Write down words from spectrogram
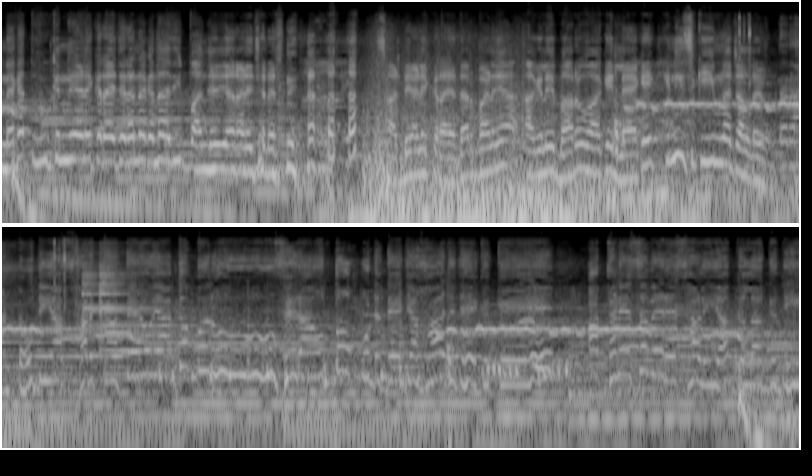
मैं कहा तू किन्ने वाले किराए च रहना कहता ਅਸੀਂ 5000 ਵਾਲੇ ਚ ਰਹਿੰਦੇ ਸਾਡੇ ਵਾਲੇ ਕਿਰਾਏਦਾਰ ਬਣੇ ਆ ਅਗਲੇ ਬਾਹਰੋਂ ਆ ਕੇ ਲੈ ਕੇ ਕਿੰਨੀ ਸਕੀਮ ਨਾਲ ਚੱਲਦੇ ਹੋ ਟੋਰਾਂਟੋ ਦੀਆਂ ਸੜਕਾਂ ਤੇ ਰੋਇਆ ਗੱਭਰੂ ਫਿਰਾਂ ਉਤੋਂ ਉੱਡਦੇ ਜਹਾਜ਼ ਦੇਖ ਕੇ ਆਥਣੇ ਸਵੇਰੇ ਸਾਲੀ ਅੱਗ ਲੱਗਦੀ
